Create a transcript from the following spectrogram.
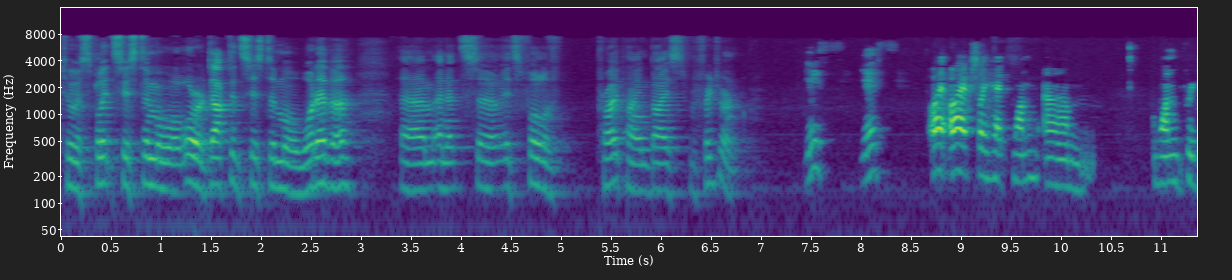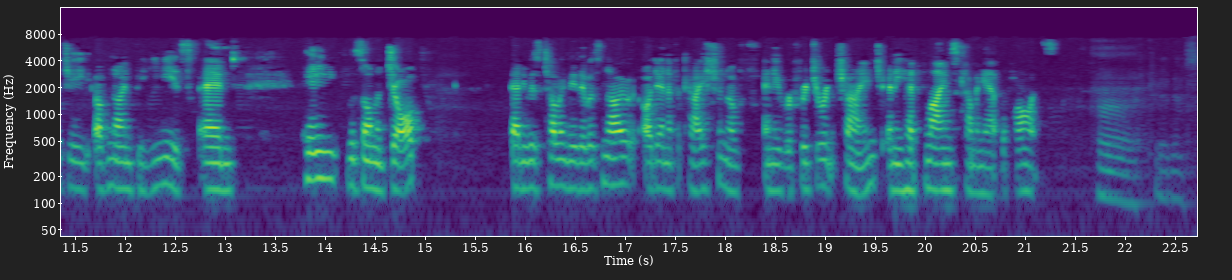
to a split system or, or a ducted system or whatever, um, and it's uh, it's full of propane based refrigerant. Yes, yes. I, I actually had one um, one fridgie I've known for years, and he was on a job, and he was telling me there was no identification of any refrigerant change, and he had flames coming out the pipes. Oh goodness.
